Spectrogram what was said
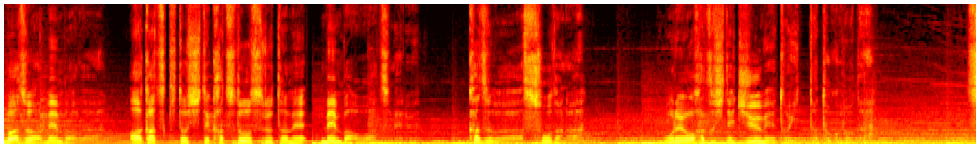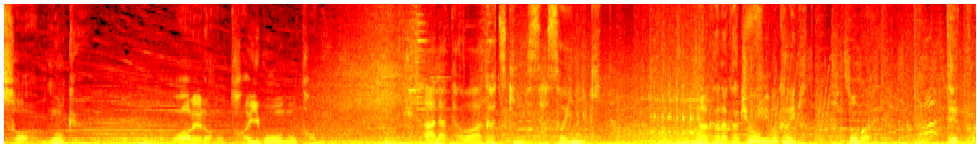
まずはメンバーだ。暁として活動するためメンバーを集める。数はそうだな。俺を外して10名といったところだ。さあ動け。我らの待望のため。にあなたを暁に誘いに来た。なかなか興味深いな。お前徹底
